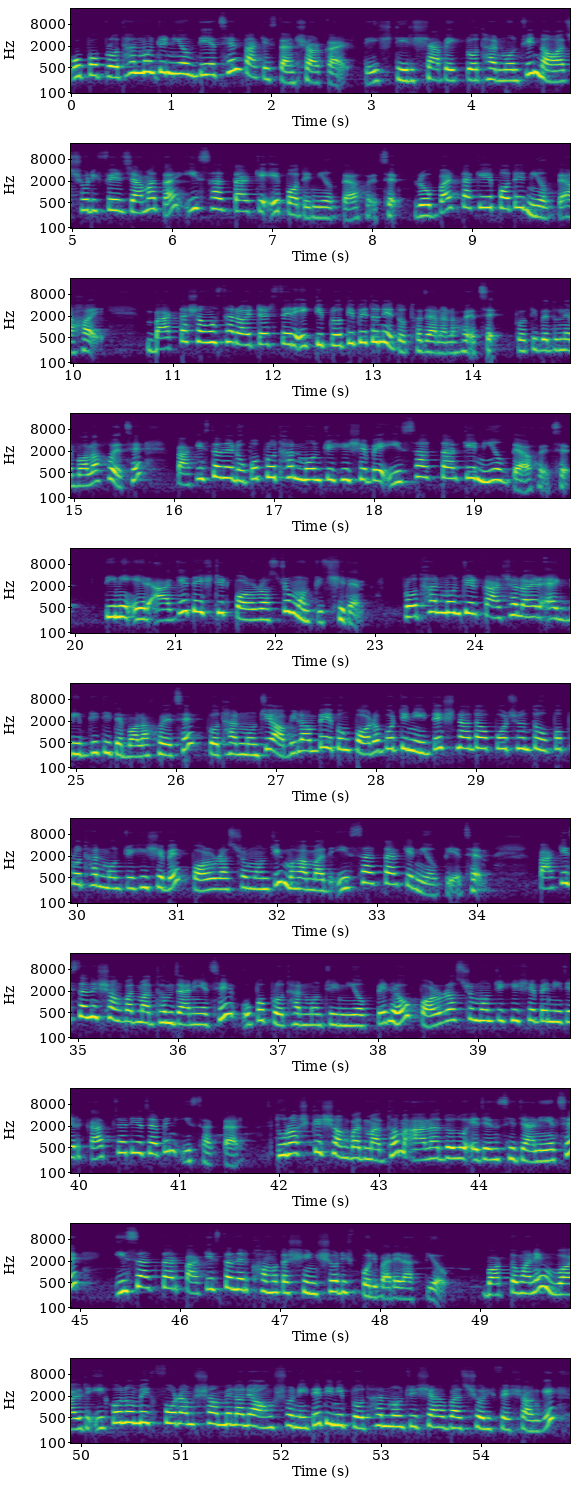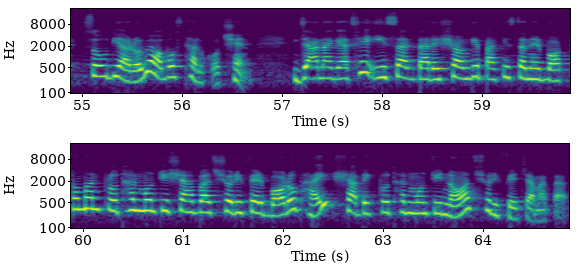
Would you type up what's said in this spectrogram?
উপপ্রধানমন্ত্রী নিয়োগ দিয়েছেন পাকিস্তান সরকার। দেশটির সাবেক প্রধানমন্ত্রী নওয়াজ শরীফের জামাতা ইসহাক দারকে এ পদে নিয়োগ দেওয়া হয়েছে। রোববার তাকে এ পদে নিয়োগ দেওয়া হয়। বার্তা সংস্থা রয়টার্সের একটি প্রতিবেদনে তথ্য জানানো হয়েছে। প্রতিবেদনে বলা হয়েছে, পাকিস্তানের উপপ্রধানমন্ত্রী হিসেবে ইসহাক দারকে নিয়োগ দেওয়া হয়েছে। তিনি এর আগে দেশটির পররাষ্ট্রমন্ত্রী ছিলেন। প্রধানমন্ত্রীর কার্যালয়ের এক বিবৃতিতে বলা হয়েছে, প্রধানমন্ত্রী অবিলম্বে এবং পরবর্তী নির্দেশ না দেওয়া পর্যন্ত উপপ্রধানমন্ত্রী হিসেবে পররাষ্ট্রমন্ত্রী মোহাম্মদ ইসা আক্তারকে নিয়োগ দিয়েছেন। পাকিস্তানের সংবাদ মাধ্যম জানিয়েছে, উপপ্রধানমন্ত্রী নিয়োগ পেলেও পররাষ্ট্রমন্ত্রী হিসেবে নিজের কাজ চালিয়ে যাবেন ইসা আক্তার। তুরস্কের সংবাদ মাধ্যম আনাদোলু এজেন্সি জানিয়েছে, ইসা আক্তার পাকিস্তানের ক্ষমতাসীন শরীফ পরিবারের আত্মীয়। বর্তমানে ওয়ার্ল্ড ইকোনমিক ফোরাম সম্মেলনে অংশ নিতে তিনি প্রধানমন্ত্রী শাহবাজ শরীফের সঙ্গে সৌদি আরবে অবস্থান করছেন। জানা গেছে ইসাক দারের সঙ্গে পাকিস্তানের বর্তমান প্রধানমন্ত্রী শাহবাজ শরীফের বড় ভাই, সাবেক প্রধানমন্ত্রী নওয়াজ শরীফের জামাতা।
